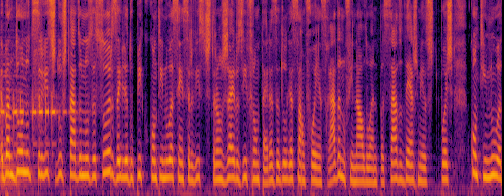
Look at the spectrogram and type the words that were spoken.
Abandono de serviços do Estado nos Açores. A Ilha do Pico continua sem serviços estrangeiros e fronteiras. A delegação foi encerrada no final do ano passado. Dez meses depois, continua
